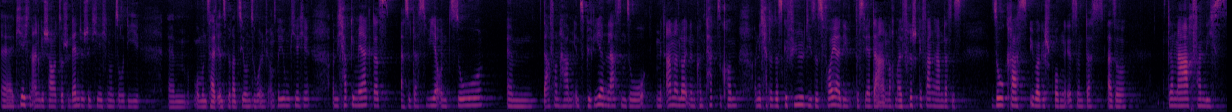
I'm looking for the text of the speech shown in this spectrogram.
äh, Kirchen angeschaut, so studentische Kirchen und so, die, ähm, um uns halt Inspiration zu holen für unsere Jugendkirche. Und ich habe gemerkt, dass, also, dass wir uns so ähm, davon haben inspirieren lassen, so mit anderen Leuten in Kontakt zu kommen. Und ich hatte das Gefühl, dieses Feuer, die, das wir da nochmal frisch gefangen haben, dass es so krass übergesprungen ist. Und das, also danach fand ich es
